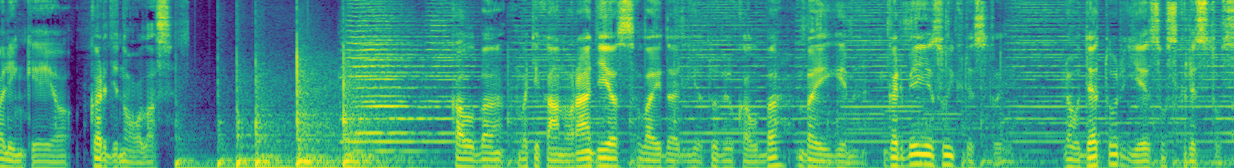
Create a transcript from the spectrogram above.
palinkėjo kardinolas kalba Vatikano radijas, laidą lietuvių kalba baigėme. Garbė Jėzui Kristui. Liaudetur Jėzus Kristus.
